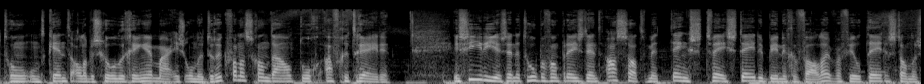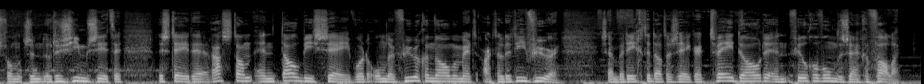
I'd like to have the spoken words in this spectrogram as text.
Tron ontkent alle beschuldigingen, maar is onder druk van het schandaal toch afgetreden. In Syrië zijn de troepen van president Assad met tanks twee steden binnengevallen... waar veel tegenstanders van zijn regime zitten. De steden Rastan en Talbisé worden onder vuur genomen met artillerievuur. Er zijn berichten dat er zeker twee doden en veel gewonden zijn gevallen.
